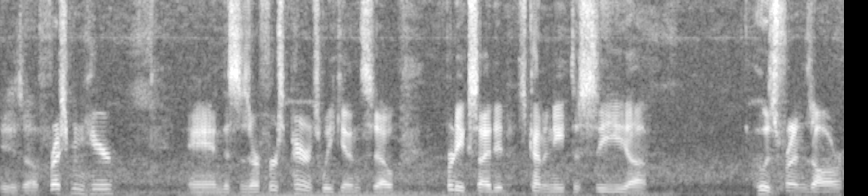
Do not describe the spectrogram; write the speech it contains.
is a freshman here, and this is our first Parents Weekend, so pretty excited. It's kind of neat to see uh, who his friends are,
